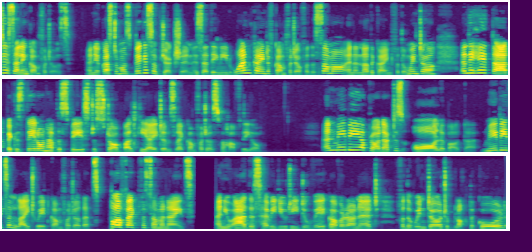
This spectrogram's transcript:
you're selling comforters, and your customer's biggest objection is that they need one kind of comforter for the summer and another kind for the winter, and they hate that because they don't have the space to store bulky items like comforters for half the year. And maybe your product is all about that. Maybe it's a lightweight comforter that's perfect for summer nights, and you add this heavy duty duvet cover on it for the winter to block the cold,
